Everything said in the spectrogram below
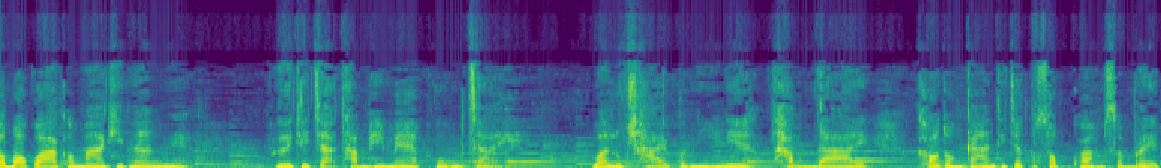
เขาบอกว่าเขามาที่นั่นเนี่ย เพื่อที่จะทำให้แม่ภูมิใจ ว่าลูกชายคนนี้เนี่ยทำได้ เขาต้องการที่จะประสบความสำเร็จ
